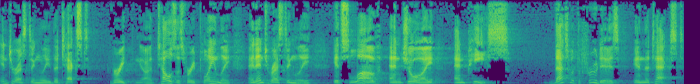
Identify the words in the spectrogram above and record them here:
Interestingly, the text very uh, tells us very plainly, and interestingly, it's love and joy and peace. That's what the fruit is in the text.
